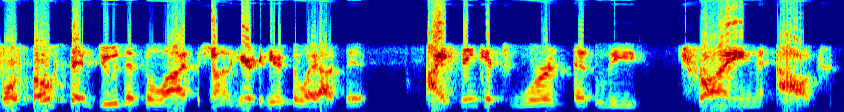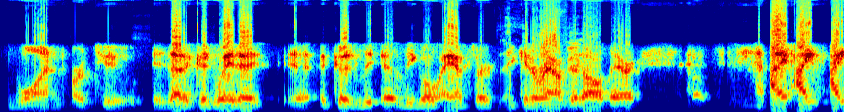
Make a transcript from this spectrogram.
For folks that do this a lot, Sean, here, here's the way I say it. I think it's worth at least trying out one or two. Is that a good way to a good legal answer to get around it all there? I, I, I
